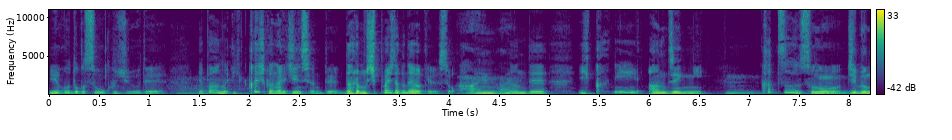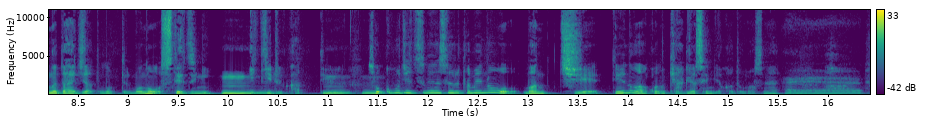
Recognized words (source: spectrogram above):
いうことがすごく重要で、やっぱりあの1回しかない人生なんで、誰も失敗したくないわけですよ。はいはい。うんなんで、いかに安全に、ん。かつその自分が大事だと思っているものを捨てずにうん。生きるかっていう、そこを実現するための、まあ、知恵っていうのが、このキャリア戦略だと思いますね。えー。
